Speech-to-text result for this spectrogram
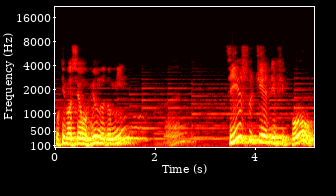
o que você ouviu no domingo. Se isso te edificou,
